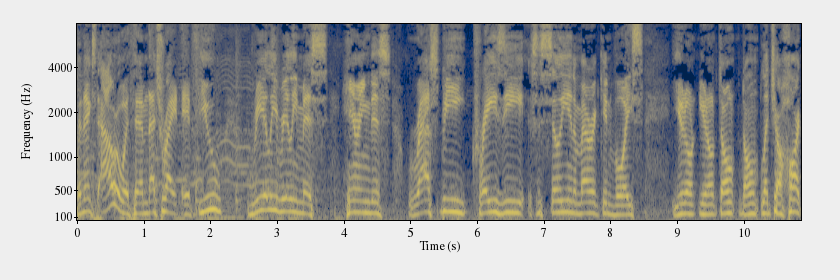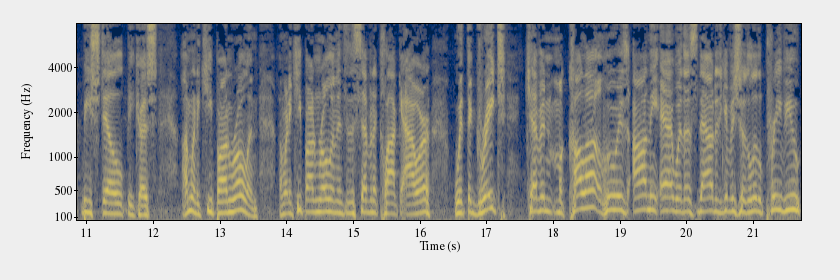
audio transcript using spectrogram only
the next hour with him. That's right. If you really, really miss hearing this raspy, crazy Sicilian American voice, you don't, you don't, don't, don't let your heart be still because I'm going to keep on rolling. I'm going to keep on rolling into the seven o'clock hour with the great Kevin McCullough, who is on the air with us now to give us a little preview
